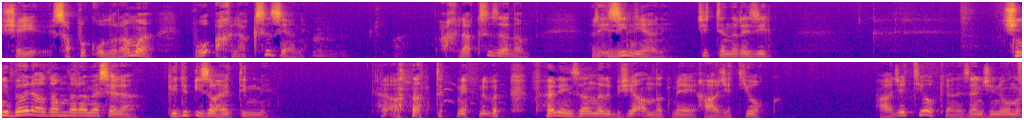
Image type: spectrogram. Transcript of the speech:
şey sapık olur ama bu ahlaksız yani. Hı. Ahlaksız adam. Rezil yani. Cidden rezil. Şimdi böyle adamlara mesela gidip izah ettin mi? Anlattın mı? Yani böyle insanlara bir şey anlatmaya hacet yok. Hacet yok yani. Sen şimdi onu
